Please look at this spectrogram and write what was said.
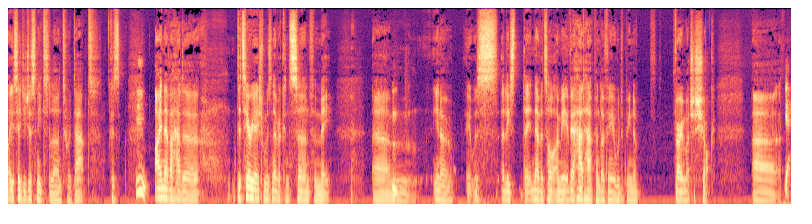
like you said, you just need to learn to adapt because Mm. I never had a deterioration was never a concern for me. Um, You know, it was at least they never told. I mean, if it had happened, I think it would have been a very much a shock. Uh, Yeah.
